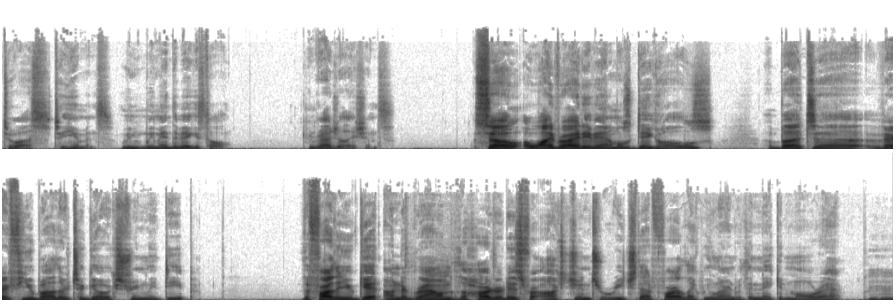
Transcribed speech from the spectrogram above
to us, to humans. We, we made the biggest hole. Congratulations. So, a wide variety of animals dig holes, but uh, very few bother to go extremely deep. The farther you get underground, the harder it is for oxygen to reach that far, like we learned with the naked mole rat. Mm-hmm.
